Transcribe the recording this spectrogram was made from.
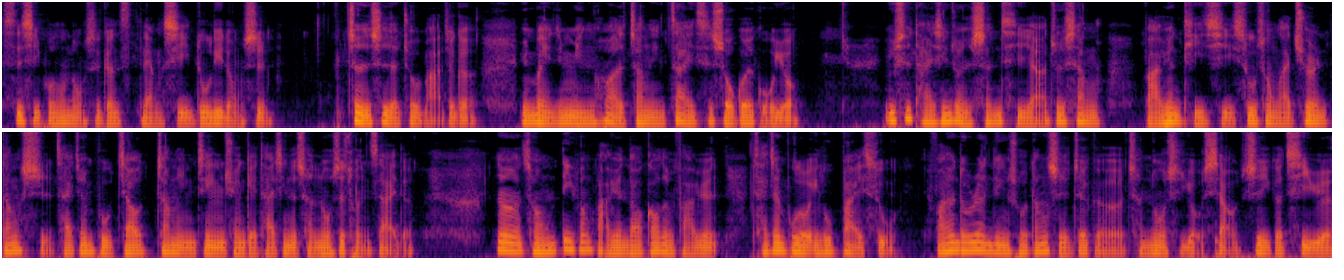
四席普通董事跟两席独立董事，正式的就把这个原本已经名化的张营再一次收归国有。于是台新就很生气啊，就向法院提起诉讼来确认当时财政部交张营经营权给台新的承诺是存在的。那从地方法院到高等法院，财政部都一路败诉，法院都认定说当时这个承诺是有效，是一个契约。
